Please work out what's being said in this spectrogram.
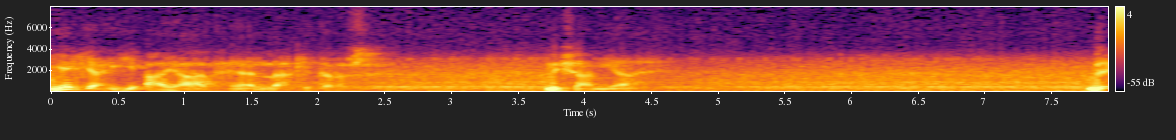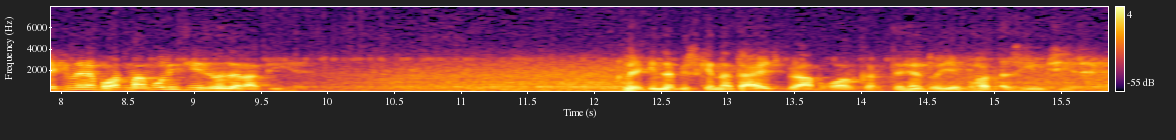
یہ کیا یہ آیات ہیں اللہ کی طرف سے۔ نشانیاں ہیں۔ دیکھنے میں بہت معمولی چیز نظر آتی ہے۔ لیکن جب اس کے نتائج پہ آپ غور کرتے ہیں تو یہ بہت عظیم چیز ہے۔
